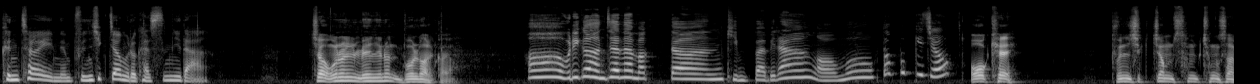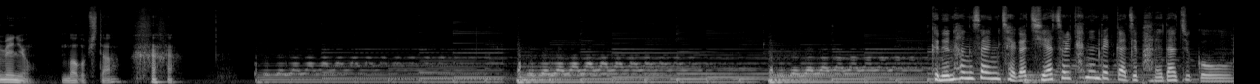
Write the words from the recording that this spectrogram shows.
근처에 있는 분식점으로 갔습니다. 자, 오늘 메뉴는 뭘로 할까요? 아, 우리가 언제나 먹던 김밥이랑 어묵, 떡볶이죠. 오케이. 분식점 삼총사 메뉴 먹읍시다. 그는 항상 제가 지하철 타는 데까지 바래다 주고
